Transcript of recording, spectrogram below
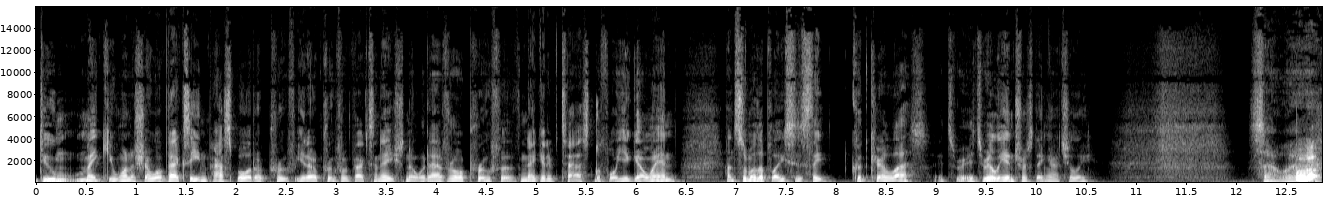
do make you want to show a vaccine passport or proof, you know, proof of vaccination or whatever, or proof of negative test before you go in. And some other places they could care less. It's it's really interesting actually. So uh, Well,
